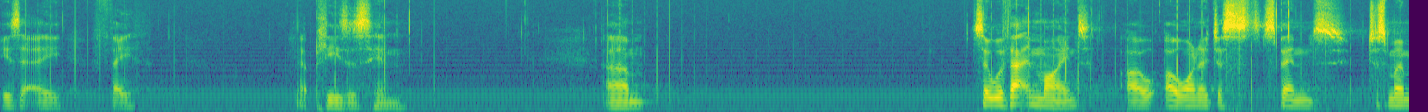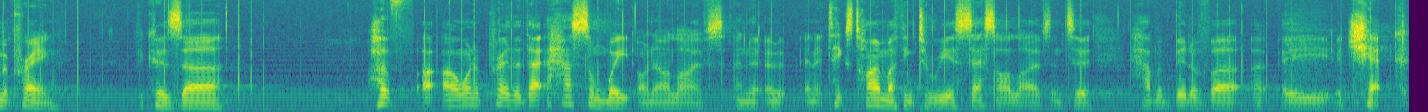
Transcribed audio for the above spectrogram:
Is it a faith that pleases Him? Um, so, with that in mind, I, I want to just spend just a moment praying because uh, hope, I, I want to pray that that has some weight on our lives. And, uh, and it takes time, I think, to reassess our lives and to have a bit of a, a, a check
